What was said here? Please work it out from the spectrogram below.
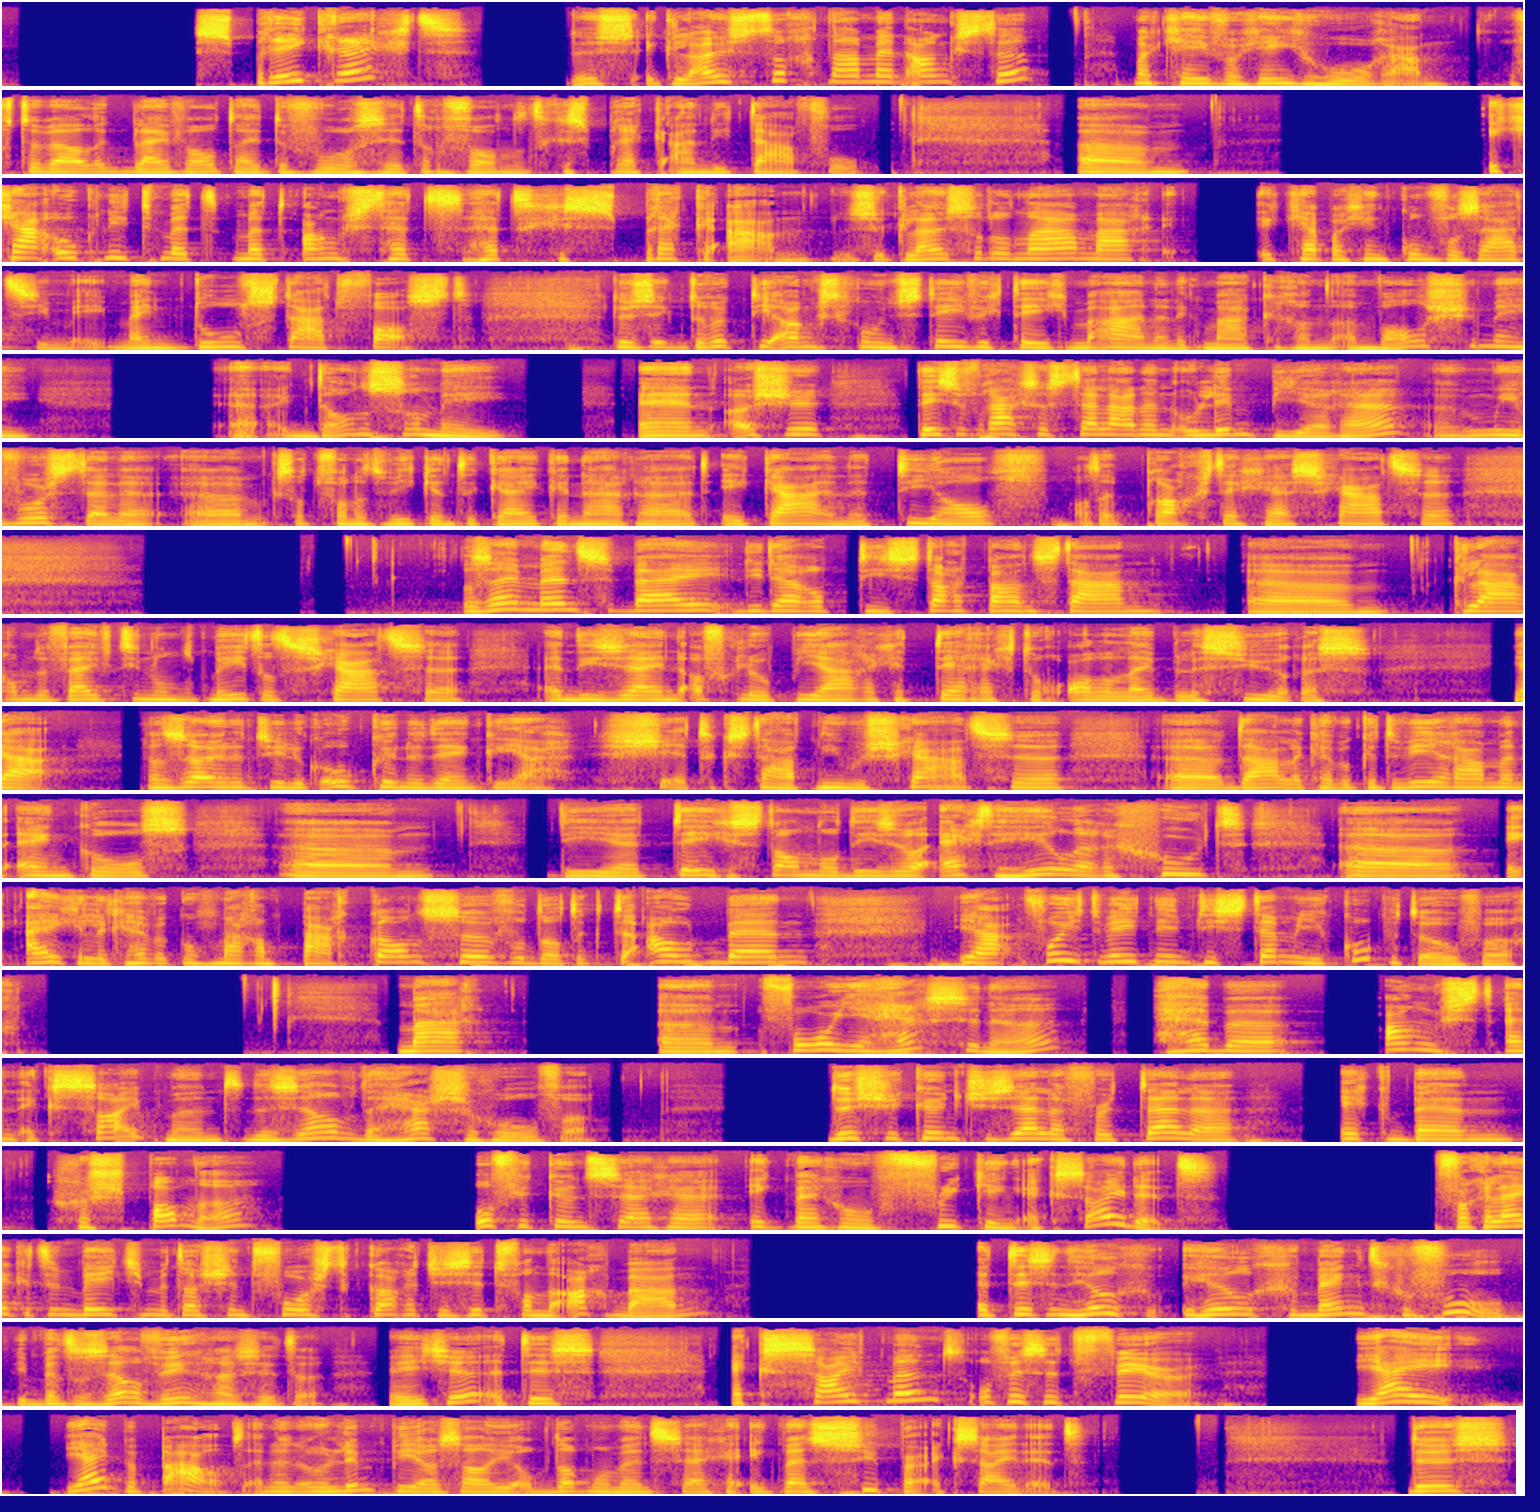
spreekrecht. Dus ik luister naar mijn angsten, maar ik geef er geen gehoor aan. Oftewel, ik blijf altijd de voorzitter van het gesprek aan die tafel. Um, ik ga ook niet met, met angst het, het gesprek aan. Dus ik luister ernaar, maar ik heb er geen conversatie mee. Mijn doel staat vast. Dus ik druk die angst gewoon stevig tegen me aan en ik maak er een, een walsje mee. Uh, ik dans er mee. En als je deze vraag zou stellen aan een Olympier, hè, eh, moet je je voorstellen. Uh, ik zat van het weekend te kijken naar uh, het EK en het T-half. Altijd prachtig, hè, schaatsen. Er zijn mensen bij die daar op die startbaan staan Um, klaar om de 1500 meter te schaatsen. En die zijn de afgelopen jaren getergd door allerlei blessures. Ja, dan zou je natuurlijk ook kunnen denken: ja, shit, ik sta op nieuwe schaatsen. Uh, dadelijk heb ik het weer aan mijn enkels. Um, die uh, tegenstander die is wel echt heel erg goed. Uh, ik, eigenlijk heb ik nog maar een paar kansen voordat ik te oud ben. Ja, voor je het weet neemt die stem in je kop het over. Maar um, voor je hersenen hebben angst en excitement dezelfde hersengolven. Dus je kunt jezelf vertellen: ik ben gespannen. Of je kunt zeggen: ik ben gewoon freaking excited. Vergelijk het een beetje met als je in het voorste karretje zit van de achtbaan. Het is een heel, heel gemengd gevoel. Je bent er zelf in gaan zitten, weet je. Het is excitement of is het fear? Jij, jij bepaalt. En een Olympia zal je op dat moment zeggen: ik ben super excited. Dus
